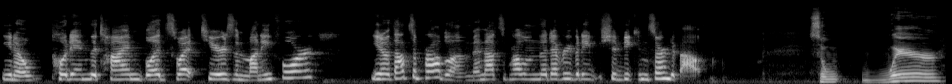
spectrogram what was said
you know put in the time blood sweat tears and money for you know that's a problem and that's a problem that everybody should be concerned about. So where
